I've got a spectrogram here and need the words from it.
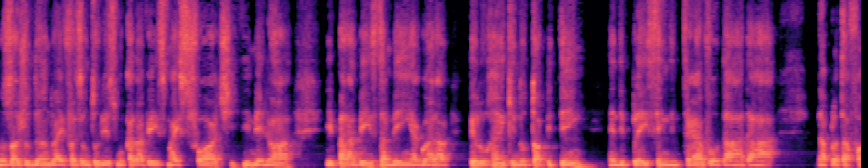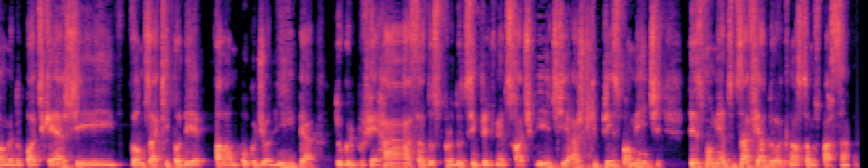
nos ajudando a fazer um turismo cada vez mais forte e melhor. E parabéns também agora pelo ranking do Top 10 and the Place and Travel da, da da plataforma do podcast e vamos aqui poder falar um pouco de Olímpia, do Grupo Ferraça, dos produtos e empreendimentos Hot Beach e acho que principalmente desse momento desafiador que nós estamos passando.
